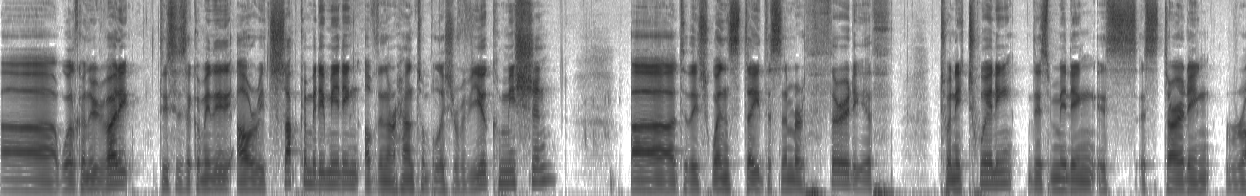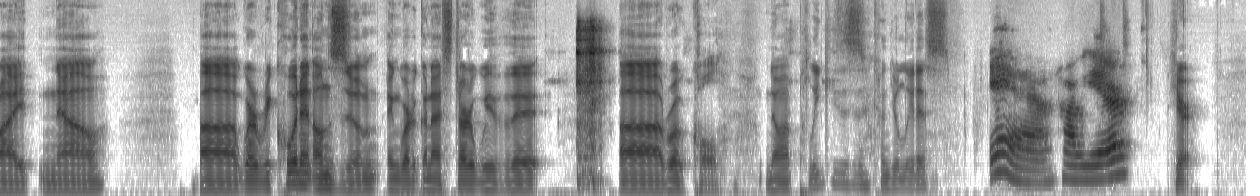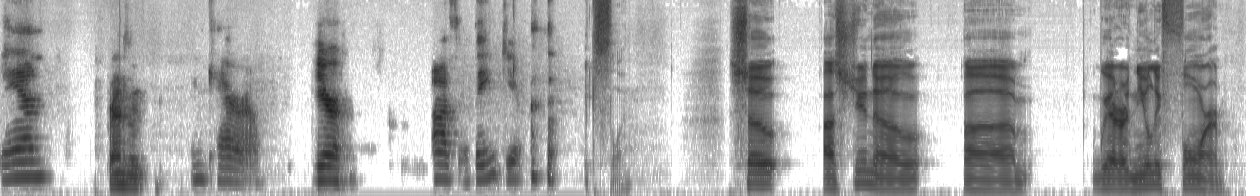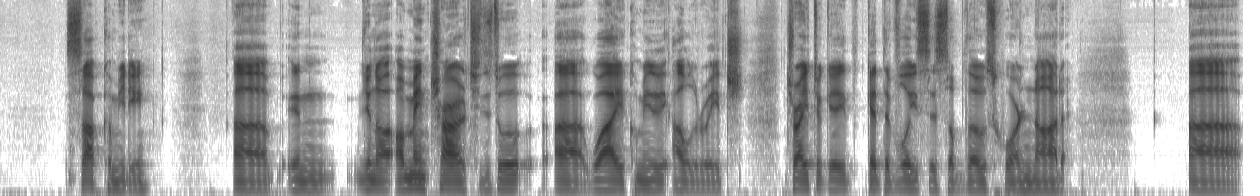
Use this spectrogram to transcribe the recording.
Uh, welcome everybody. This is a community outreach subcommittee meeting of the Northampton Police Review Commission. Uh, today's Wednesday, December 30th, 2020. This meeting is starting right now. Uh, we're recording on Zoom and we're gonna start with the uh, roll call. Noah, please, can you lead us? Yeah, Javier, Here. Dan, Present. and Carol. Here. Awesome, thank you. Excellent. So, as you know, um, we are a newly formed subcommittee. Uh, in you know, our main charge is to uh, wide community outreach, try to get get the voices of those who are not uh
